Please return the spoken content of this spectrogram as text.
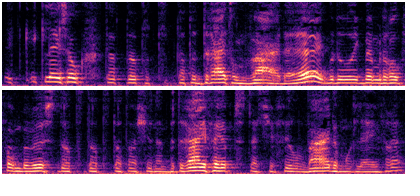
ik, ik lees ook dat, dat, het, dat het draait om waarde. Hè? Ik bedoel, ik ben me er ook van bewust dat, dat, dat als je een bedrijf hebt, dat je veel waarde moet leveren.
